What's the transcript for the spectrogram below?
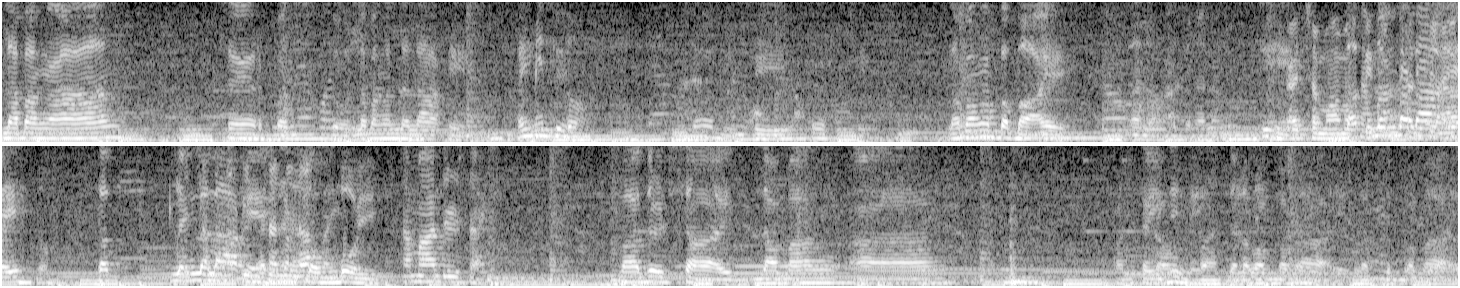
Labangang sa airpods ko. Labangang lalaki. Ay, hindi. Si si- Labangang babae. Ano, ito na lang. Hindi. Kahit sa mga mapipinsan babae. Tatlong sa lalaki at pinsan isang tomboy. Sa mother side. Mother side, lamang ang pantay din eh. Dalawang babae, tatlong babae.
